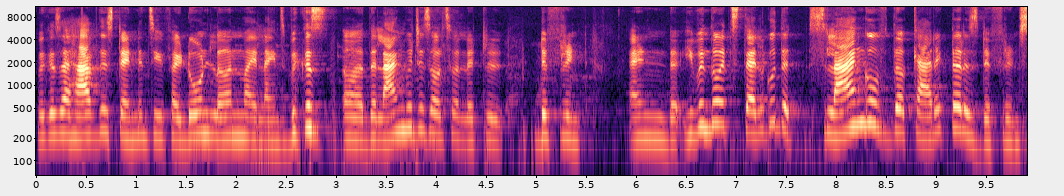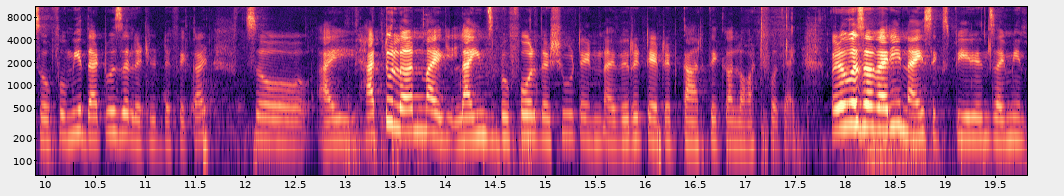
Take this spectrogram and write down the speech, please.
Because I have this tendency, if I don't learn my lines, because uh, the language is also a little different. And even though it's Telugu, the slang of the character is different. So for me, that was a little difficult. So I had to learn my lines before the shoot, and I've irritated Karthik a lot for that. But it was a very nice experience. I mean,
